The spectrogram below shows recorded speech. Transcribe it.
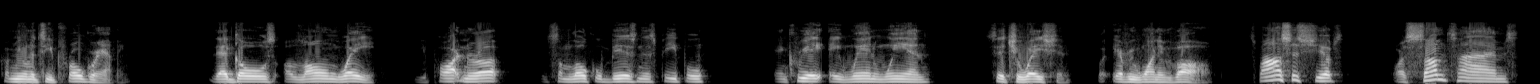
community programming. That goes a long way. You partner up with some local business people and create a win win situation for everyone involved. Sponsorships are sometimes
